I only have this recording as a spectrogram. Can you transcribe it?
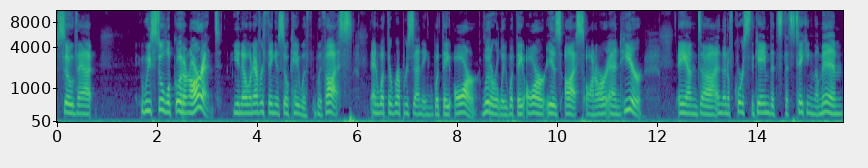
so that we still look good on our end, you know, and everything is okay with with us and what they're representing, what they are, literally what they are is us on our end here. And uh, and then of course the game that's that's taking them in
